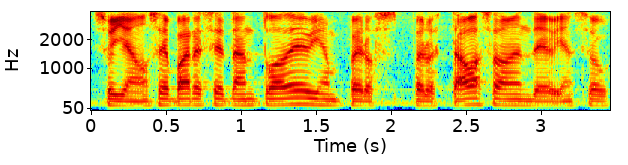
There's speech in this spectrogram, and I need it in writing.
so ya no se parece tanto a Debian, pero, pero está basado en Debian. So,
